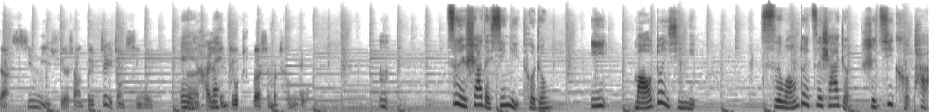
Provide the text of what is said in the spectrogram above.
下心理学上对这种行为，哎，他研究出了什么成果？嗯。自杀的心理特征：一、矛盾心理。死亡对自杀者是既可怕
